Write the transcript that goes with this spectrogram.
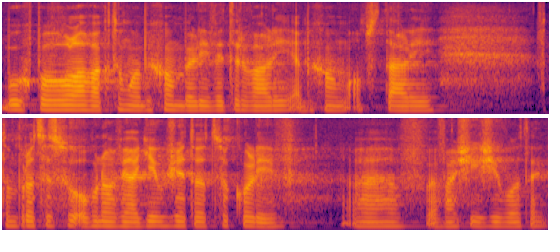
Bůh povolává k tomu, abychom byli vytrvalí, abychom obstáli v tom procesu obnovy, ať už je to cokoliv ve vašich životech.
